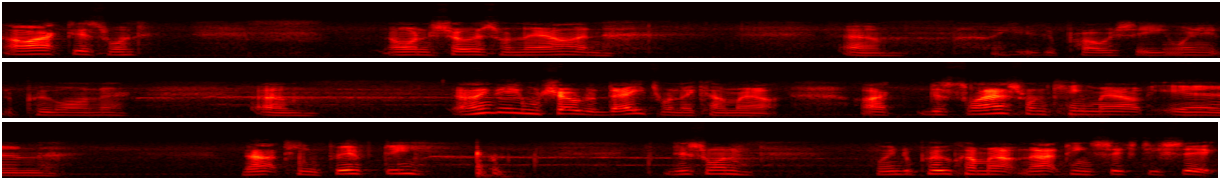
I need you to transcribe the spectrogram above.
I like this one. I want to show this one now, and um, I think you could probably see Winnie the Pooh on there. Um, I think they even showed the dates when they come out. Like this last one came out in 1950. This one, Winnie the Pooh, come out in 1966.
